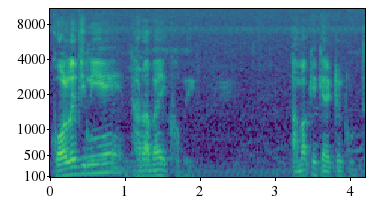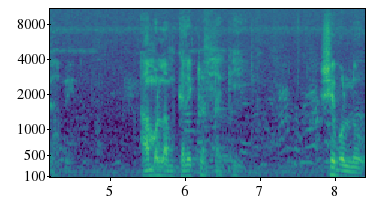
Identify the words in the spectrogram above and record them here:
কলেজ নিয়ে ধারাবাহিক হবে। আমাকে ক্যারেক্টার করতে হবে। আমি বললাম ক্যারেক্টারটা কি? সে বলল,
